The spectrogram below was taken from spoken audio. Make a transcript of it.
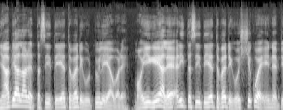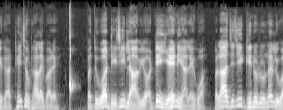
များပြားလာတဲ့တစီတရဲ့တပတ်တွေကိုတွေ့လိုက်ရပါတယ်။မောင်ရီကကလည်းအဲ့ဒီတစီတရဲ့တပတ်တွေကိုရှစ်ခွက်အင်းနဲ့ပြစ်ကထိန်းချုပ်ထားလိုက်ပါတယ်။ဘသူကဒီထိလာပြီးတော့အတင်ရဲနေရလဲကွာ။ဗလာကြီးကြီးဂင်ဒိုဒိုနဲ့လူက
